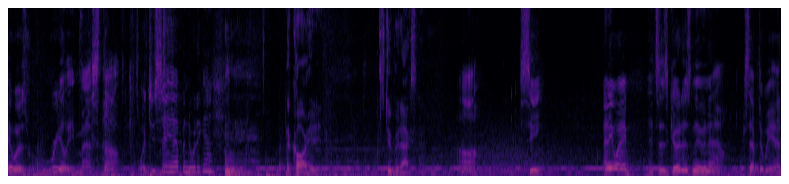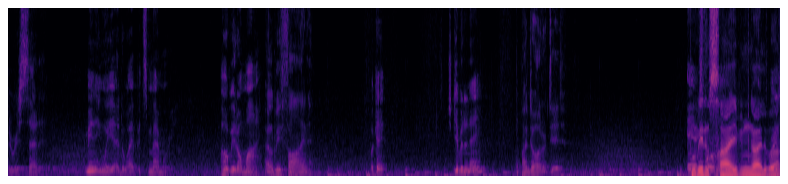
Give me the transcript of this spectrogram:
It was really messed up. What'd you say happened to it again? The car hit it. Stupid accident. Ah, I see. Anyway, it's as good as new now, except that we had to reset it. Meaning we had to wipe its memory. I hope you don't mind. That'll be fine. Okay. Did you give it a name? My daughter did. Bu benim sahibim galiba.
